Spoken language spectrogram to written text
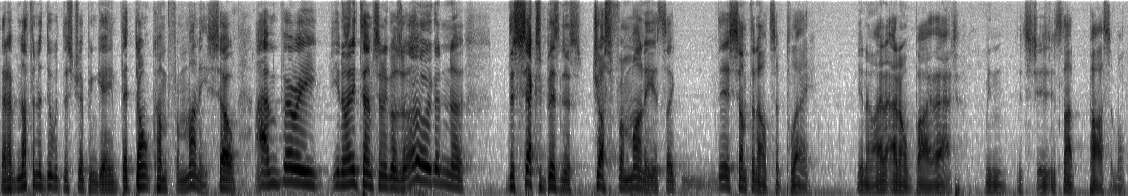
that have nothing to do with the stripping game that don't come from money. So I'm very, you know, anytime somebody goes, oh, I got in the, the sex business just for money, it's like there's something else at play. You know, I, I don't buy that. I mean, it's it's not possible.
